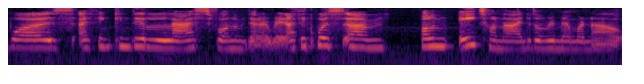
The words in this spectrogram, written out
was, I think, in the last volume that I read. I think it was um, volume eight or nine. I don't remember now.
